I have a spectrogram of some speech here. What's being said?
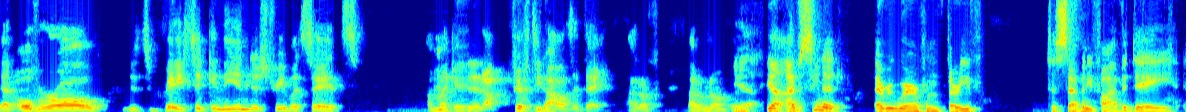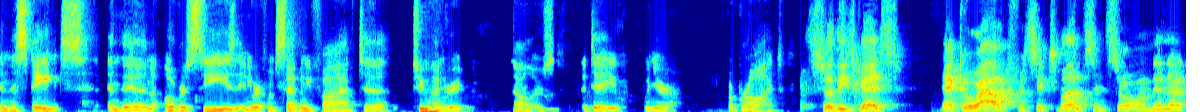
that overall it's basic in the industry let's say it's i'm making it up $50 a day i don't i don't know Yeah, yeah, I've seen it everywhere from thirty to seventy-five a day in the states, and then overseas anywhere from seventy-five to two hundred dollars a day when you're abroad. so these guys that go out for six months and so on, they're not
